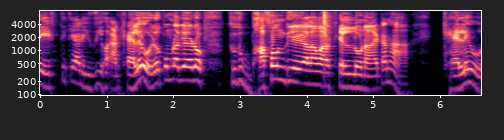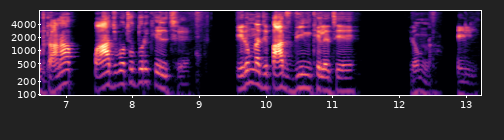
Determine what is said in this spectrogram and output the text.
তো এর থেকে আর ইজি হয়। আর খেলেও এরকম না যে আরও শুধু ভাষণ দিয়ে গেলাম আর খেললো না, এটা না। খেলেও টানা পাঁচ বছর ধরে খেলছে। এরম না যে পাঁচ দিন খেলেছে, এরম না ডেইলি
